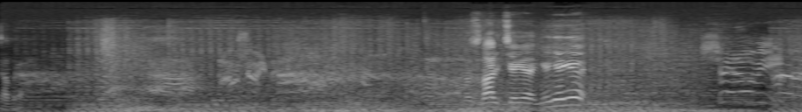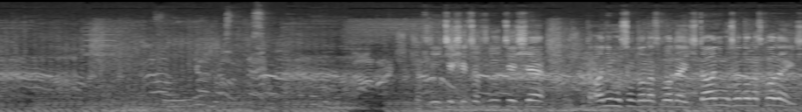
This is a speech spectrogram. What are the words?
Dobra. Rozwalcie je! Nie, nie, nie! Cofnijcie się, cofnijcie się! To oni muszą do nas podejść, to oni muszą do nas podejść!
